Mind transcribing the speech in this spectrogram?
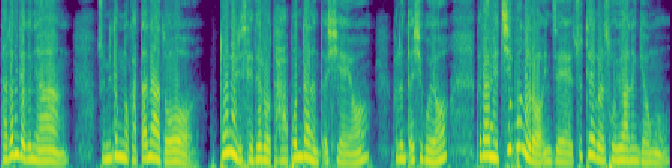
다른데 그냥 주민등록 갖다 놔도 동일 세대로 다 본다는 뜻이에요. 그런 뜻이고요. 그 다음에 지분으로 이제 주택을 소유하는 경우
